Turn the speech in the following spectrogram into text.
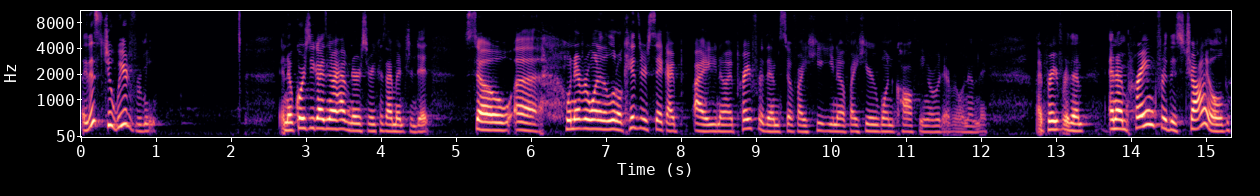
Like, this is too weird for me. And of course, you guys know I have nursery because I mentioned it. So uh, whenever one of the little kids are sick, I, I, you know, I pray for them. So if I hear, you know, if I hear one coughing or whatever when I'm there, I pray for them. And I'm praying for this child.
